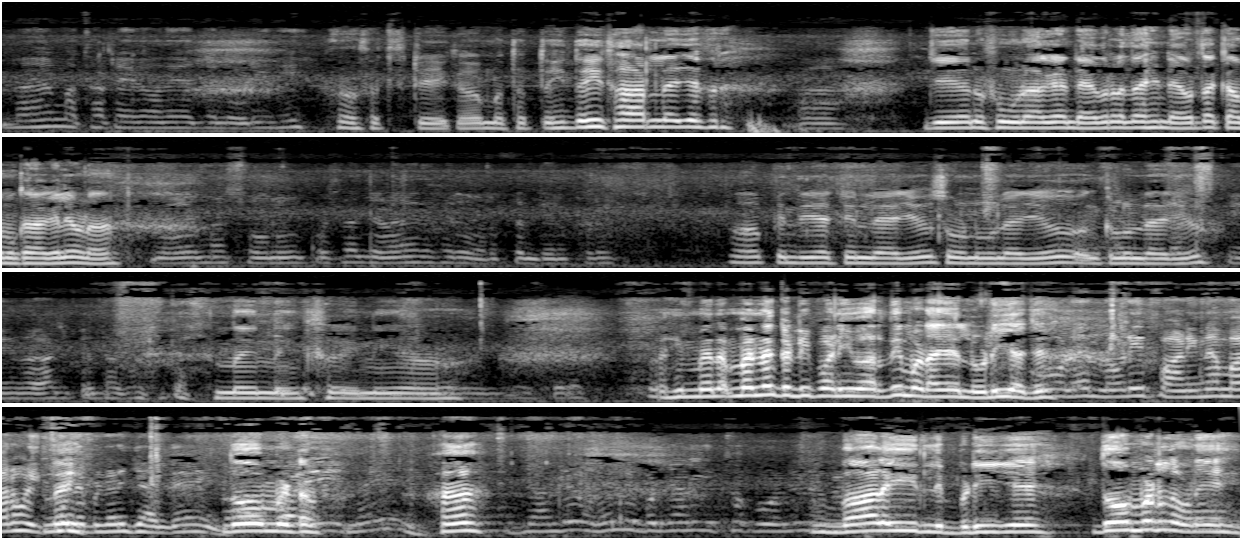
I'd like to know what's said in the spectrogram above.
ਮੈਂ ਮੱਥਾ ਟੇਕਾਉਂਦੇ ਅੱਜ ਲੋੜੀ ਸੀ। ਹਾਂ ਸੱਚ ਟੇਕ ਆ ਮਤਲਬ ਤੁਸੀਂ ਤੁਸੀਂ ਥਾਰ ਲੈ ਜਾ ਫਿਰ। ਹਾਂ ਜੇ ਉਹਨੂੰ ਫੋਨ ਆ ਗਿਆ ਡਰਾਈਵਰ ਦਾ ਅਸੀਂ ਡਰਾਈਵਰ ਦਾ ਕੰਮ ਕਰਾ ਕੇ ਲਿਆਉਣਾ। ਨਾਲੇ ਮੈਂ ਸੋਨੂੰ ਨੂੰ ਪੁੱਛਣਾ ਜਾਣਾ ਤੇ ਫਿਰ ਹੋਰ ਕੰਦੇ ਨੂੰ ਫੜੋ ਆਹ ਪਿੰਦੇ ਚਾਚੇ ਨੂੰ ਲੈ ਜਾਓ ਸੋਨੂੰ ਨੂੰ ਲੈ ਜਾਓ ਅੰਕਲ ਨੂੰ ਲੈ ਜਾਓ ਰਾਜ ਪੈਦਾ ਨਹੀਂ ਨਹੀਂ ਕੋਈ ਨਹੀਂ ਆ ਅਸੀਂ ਮੈਂ ਨਾ- ਮੈਂ ਨਾ ਗੱਡੀ ਪਾਣੀ ਮਾਰਦੀ ਮੜਾ ਜਾ ਲੋੜੀ ਅੱਜ। ਕੋਲੇ ਲੋੜੀ ਪਾਣੀ ਨਾ ਮਾਰੋ ਇੱਥੇ ਨਿਬੜਨ ਜਾਂਦੇ ਨਹੀਂ। 2 ਮਿੰਟ। ਹਾਂ। ਬਾਲੀ ਲਿਬੜੀ ਜੇ। 2 ਮਿੰਟ ਲਾਉਣੇ ਅਸੀਂ।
